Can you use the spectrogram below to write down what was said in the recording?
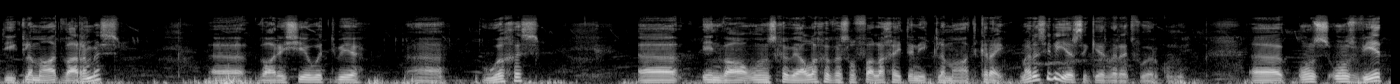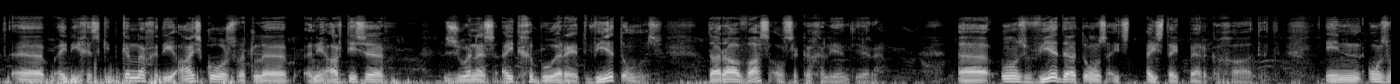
die klimaat warm is. Uh waar die CO2 uh hoog is. Uh en waar ons geweldige wisselvalligheid in die klimaat kry. Maar dis nie die eerste keer wat dit voorkom nie. Uh ons ons weet uh uit die geskiedkundige die ice cores wat hulle in die arktiese zones uitgeboor het, weet ons dat daar was al sulke geleenthede. Uh ons weet dat ons ystydperke gehad het. En ons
